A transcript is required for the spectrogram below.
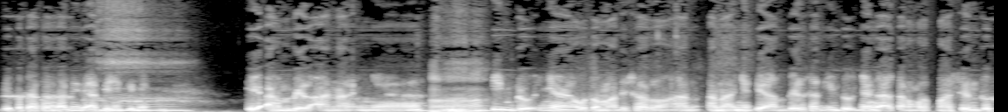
Diperdagangkan ini artinya gini, Hmm. diambil anaknya, Heeh. induknya otomatis kalau an- anaknya diambil kan induknya nggak akan lepasin tuh.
